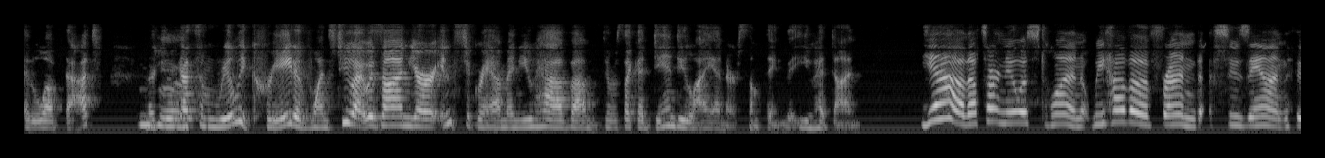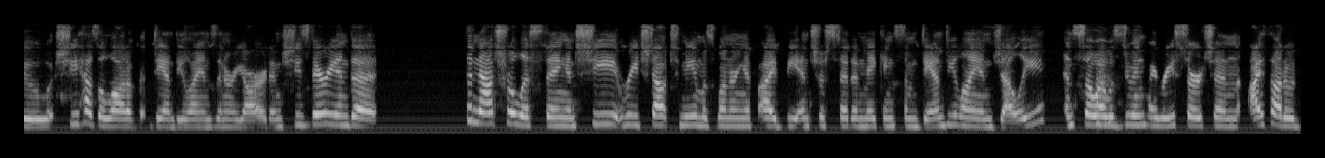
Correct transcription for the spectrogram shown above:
I love that. Mm-hmm. You got some really creative ones too. I was on your Instagram and you have um, there was like a dandelion or something that you had done. Yeah, that's our newest one. We have a friend, Suzanne, who she has a lot of dandelions in her yard and she's very into the naturalist thing and she reached out to me and was wondering if I'd be interested in making some dandelion jelly. And so I was doing my research and I thought it would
